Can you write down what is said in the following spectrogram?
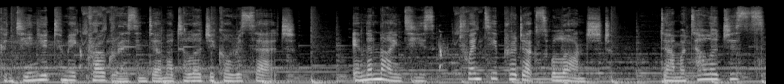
continued to make progress in dermatological research. In the 90s, 20 products were launched. Dermatologists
